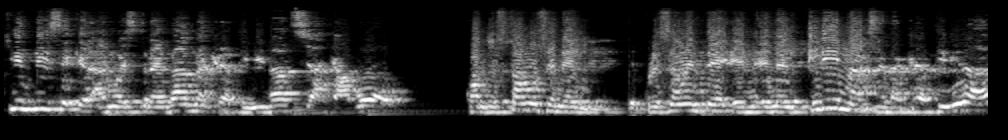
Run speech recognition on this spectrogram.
¿Quién dice que a nuestra edad la creatividad se acabó? cuando estamos en el, precisamente en, el clímax de la creatividad,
